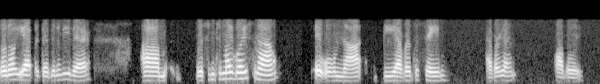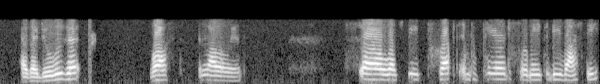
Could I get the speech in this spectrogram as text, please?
Don't know yet, but they're going to be there. Um, listen to my voice now. It will not be ever the same ever again, probably, as I do lose it. Lost in La La Land. So let's be prepped and prepared for me to be raspy.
